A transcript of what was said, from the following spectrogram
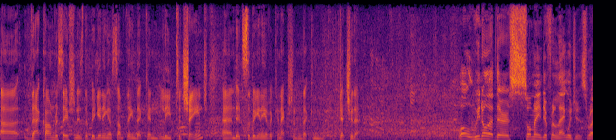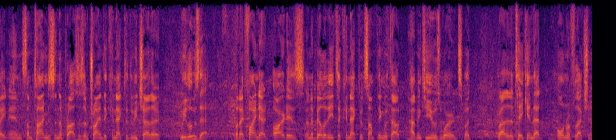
uh, that conversation is the beginning of something that can lead to change, and it's the beginning of a connection that can get you there. Well, we know that there's so many different languages, right? And sometimes in the process of trying to connect with each other, we lose that. But I find that art is an ability to connect with something without having to use words, but rather to take in that own reflection.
